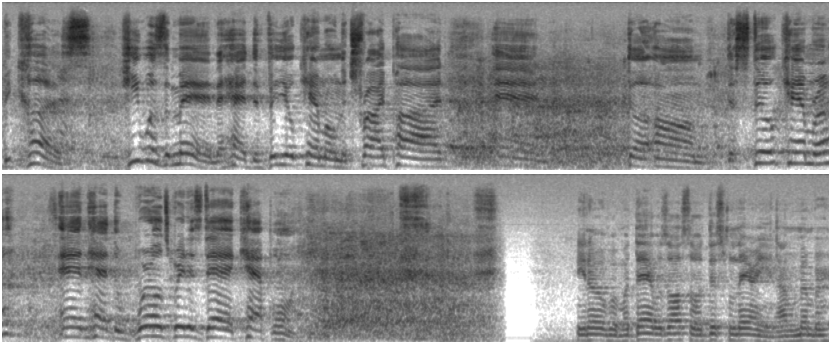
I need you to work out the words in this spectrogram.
because he was the man that had the video camera on the tripod and the um the still camera and had the world's greatest dad cap on. You know, but my dad was also a disciplinarian. I remember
